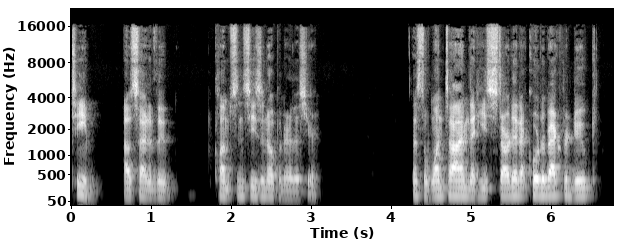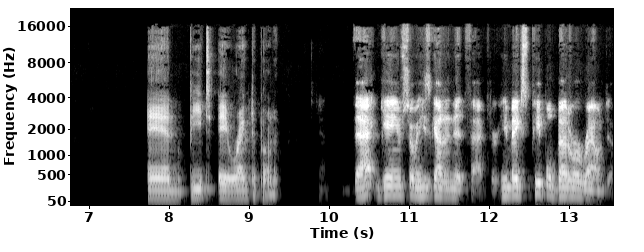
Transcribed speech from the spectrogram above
team outside of the Clemson season opener this year. That's the one time that he started at quarterback for Duke and beat a ranked opponent. That game showed me he's got an it factor. He makes people better around him,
